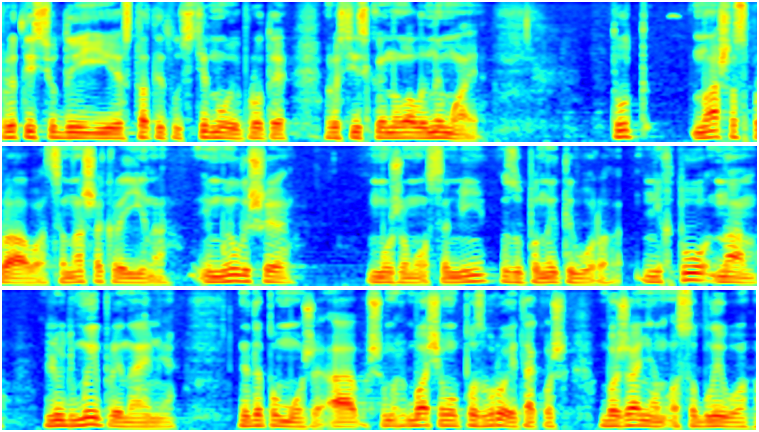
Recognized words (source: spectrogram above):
прийти сюди і стати тут стіною проти російської навали немає. Тут наша справа, це наша країна, і ми лише можемо самі зупинити ворога. Ніхто нам, людьми принаймні, не допоможе. А що ми бачимо по зброї, також бажанням особливо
